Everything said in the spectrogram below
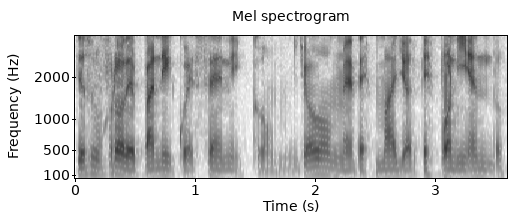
Yo sufro de pánico escénico. Yo me desmayo exponiendo.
